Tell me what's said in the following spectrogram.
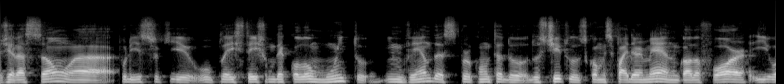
geração, uh, por isso que o PlayStation decolou muito em vendas por conta do, dos títulos como Spider-Man, God of War, e o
